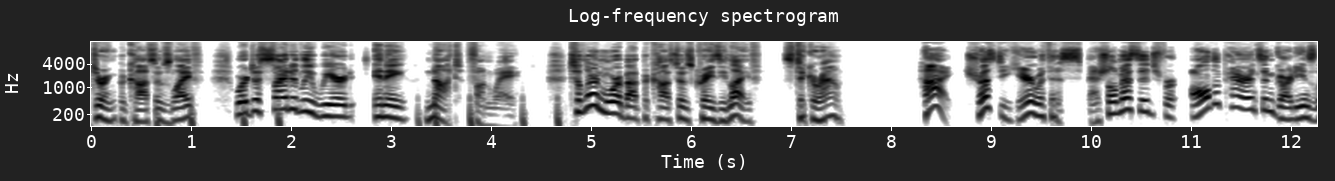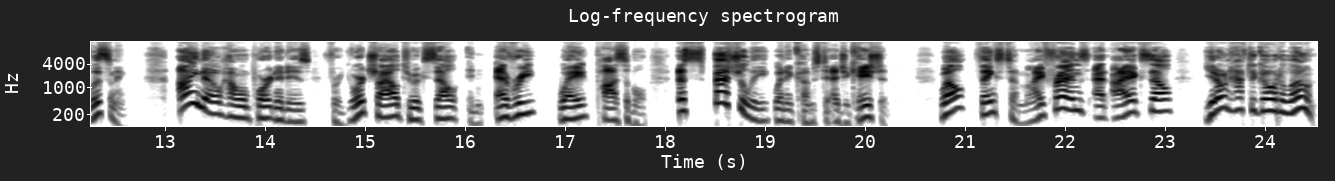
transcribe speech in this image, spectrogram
during Picasso's life were decidedly weird in a not fun way. To learn more about Picasso's crazy life, stick around. Hi, Trusty here with a special message for all the parents and guardians listening. I know how important it is for your child to excel in every way possible, especially when it comes to education. Well, thanks to my friends at IXL, you don't have to go it alone.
